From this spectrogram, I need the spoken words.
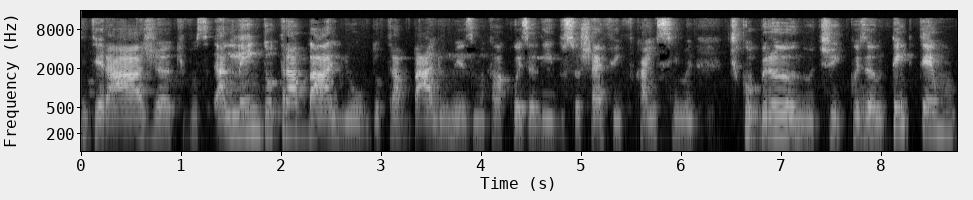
interaja, que você, além do trabalho, do trabalho mesmo, aquela coisa ali do seu chefe ficar em cima te cobrando, te coisando, tem que ter um,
